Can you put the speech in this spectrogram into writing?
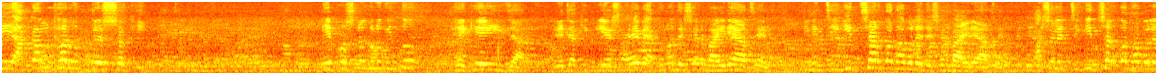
এই আকাঙ্ক্ষার উদ্দেশ্য কি? এই প্রশ্নগুলো কিন্তু থেকেই যায়। এটা রেজা কিবরিয়া সাহেব এখনও দেশের বাইরে আছেন? তিনি চিকিৎসার কথা বলে দেশের বাইরে আছেন। আসলে চিকিৎসার কথা বলে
